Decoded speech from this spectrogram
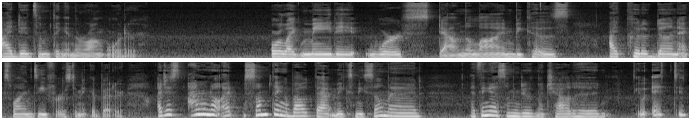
I did something in the wrong order or like made it worse down the line because I could have done X, Y, and Z first to make it better. I just, I don't know, I, something about that makes me so mad. I think it has something to do with my childhood. It, it, it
